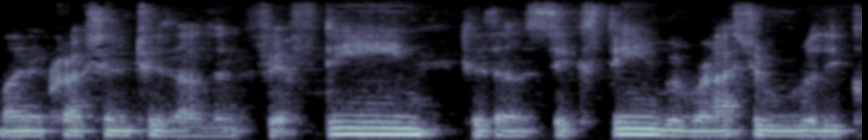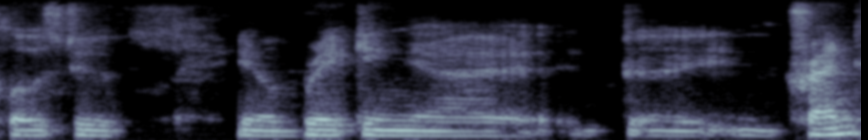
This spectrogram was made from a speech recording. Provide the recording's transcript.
minor correction in 2015, 2016. We were actually really close to, you know, breaking uh, trend.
